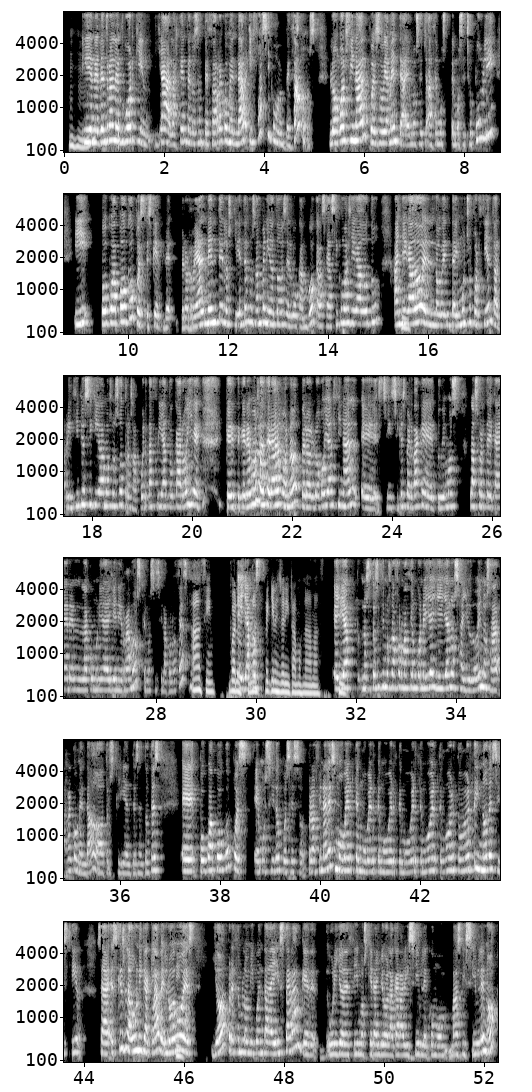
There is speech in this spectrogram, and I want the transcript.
y en el, dentro del networking ya la gente nos empezó a recomendar y fue así como empezamos. Luego al final, pues obviamente hemos hecho, hacemos, hemos hecho publi y poco a poco, pues es que, pero realmente los clientes nos han venido todos del boca en boca. O sea, así como has llegado tú, han llegado el 90 y mucho por ciento. Al principio sí que íbamos nosotros a puerta fría a tocar, oye, que te queremos hacer algo, ¿no? Pero luego ya al final, eh, sí, sí que es verdad que tuvimos la suerte de caer en la comunidad de Jenny Ramos, que no sé si la conoces. Ah, sí. Bueno, ella, no sé quién es Jenny Ramos nada más. Ella, nosotros hicimos una formación con ella y ella nos ayudó y nos ha recomendado a otros clientes. Entonces, eh, poco a poco, pues hemos ido, pues eso. Pero al final es moverte, moverte, moverte, moverte, moverte, moverte, moverte y no desistir. O sea, es que es la única clave. Luego es, yo, por ejemplo, mi cuenta de Instagram, que Uri y yo decimos que era yo la cara visible como más visible, ¿no?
